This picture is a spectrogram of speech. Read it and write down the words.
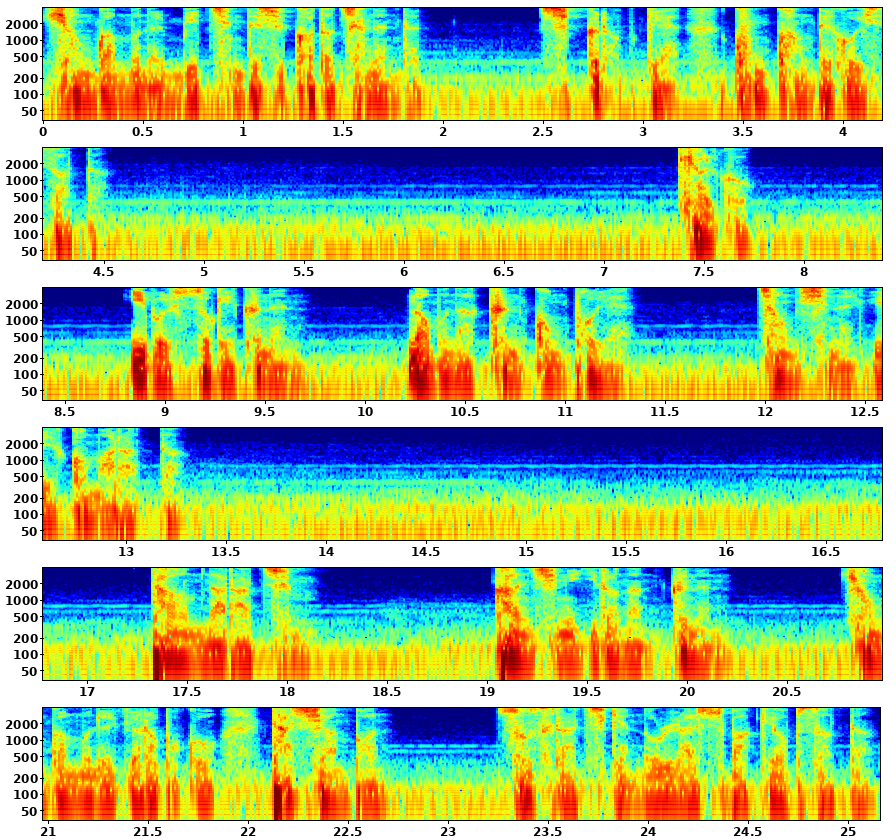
현관문을 미친 듯이 걷어차는 듯 시끄럽게 쿵쾅대고 있었다. 결국 이불 속의 그는 너무나 큰 공포에 정신을 잃고 말았다. 다음 날 아침 간신히 일어난 그는 현관문을 열어보고 다시 한번 소스라치게 놀랄 수밖에 없었다.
